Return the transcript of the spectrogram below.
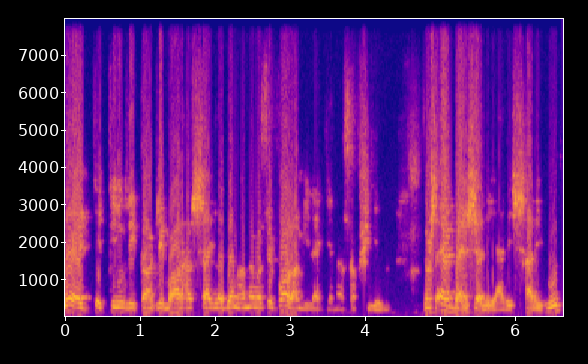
ne egy, egy tingli-tangli marhasság legyen, hanem azért valami legyen az a film. Most ebben zseniális Hollywood,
